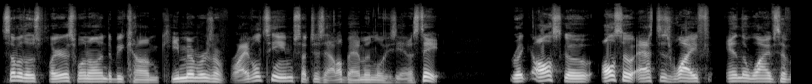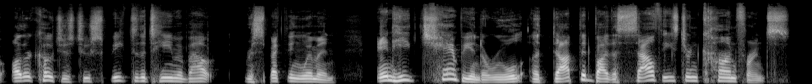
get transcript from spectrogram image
Some of those players went on to become key members of rival teams such as Alabama and Louisiana State. Richt also, also asked his wife and the wives of other coaches to speak to the team about respecting women, and he championed a rule adopted by the Southeastern Conference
